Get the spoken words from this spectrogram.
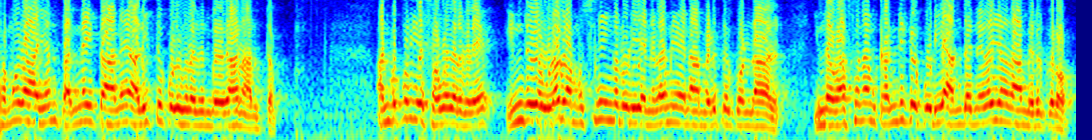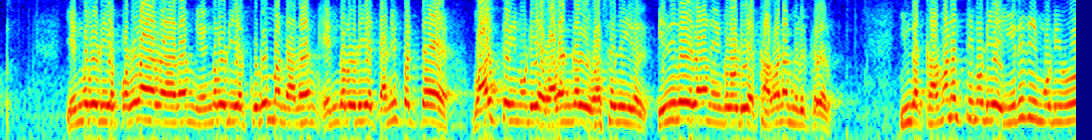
சமுதாயம் தன்னைத்தானே அழித்துக் கொள்கிறது என்பதுதான் அர்த்தம். அன்புக்குரிய சகோதரர்களே இன்றைய உலக முஸ்லீம்களுடைய நிலைமையை நாம் எடுத்துக்கொண்டால் இந்த வசனம் கண்டிக்கக்கூடிய அந்த நிலையில் நாம் இருக்கிறோம். எங்களுடைய பொருளாதாரம் எங்களுடைய குடும்ப நலன் எங்களுடைய தனிப்பட்ட வாழ்க்கையினுடைய வளங்கள் வசதிகள் இதிலே தான் எங்களுடைய கவனம் இருக்கிறது. இந்த கவனத்தினுடைய இறுதி முடிவு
